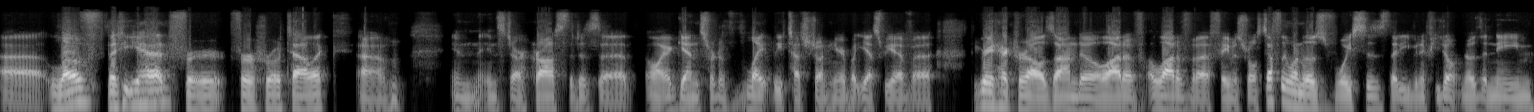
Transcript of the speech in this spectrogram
uh, love that he had for for Hro Talak um, in in Starcross that is uh, again sort of lightly touched on here. But yes, we have uh, the great Hector Elizondo, a lot of a lot of uh, famous roles. Definitely one of those voices that even if you don't know the name,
